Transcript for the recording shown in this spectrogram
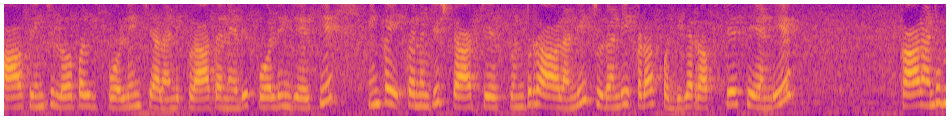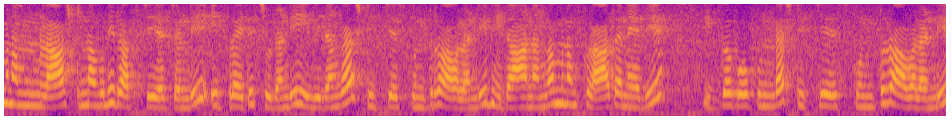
హాఫ్ ఇంచ్ లోపలికి ఫోల్డింగ్ చేయాలండి. క్లాత్ అనేది ఫోల్డింగ్ చేసి ఇంకా ఇక్కడ నుంచి స్టార్ట్ చేసుకుంటూ రావాలండి. చూడండి ఇక్కడ కొద్దిగా రఫ్ చేసేయండి. కావాలంటే మనం లాస్ట్ నగుని రఫ్ చేయొచ్చండి. ఇప్పుడైతే చూడండి ఈ విధంగా స్టిచ్ చేసుకుంటూ రావాలండి. నిదానంగా మనం క్లాత్ అనేది ఇగ్గకోకుండా స్టిచ్ చేసుకుంటూ రావాలండి.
